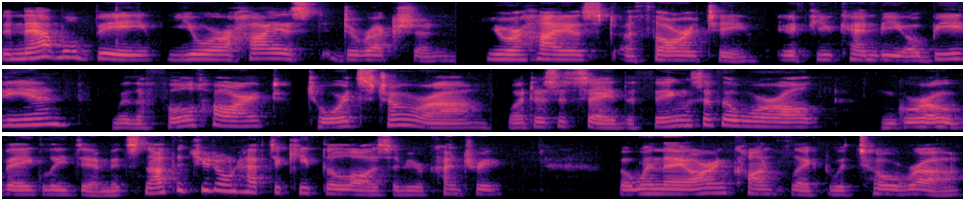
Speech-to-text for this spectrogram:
then that will be your highest direction, your highest authority. If you can be obedient with a full heart towards Torah, what does it say? The things of the world grow vaguely dim. It's not that you don't have to keep the laws of your country, but when they are in conflict with Torah,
